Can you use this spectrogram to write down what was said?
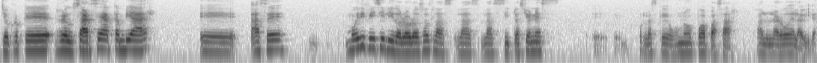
yo creo que rehusarse a cambiar eh, hace muy difícil y dolorosos las, las, las situaciones eh, por las que uno pueda pasar a lo largo de la vida.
